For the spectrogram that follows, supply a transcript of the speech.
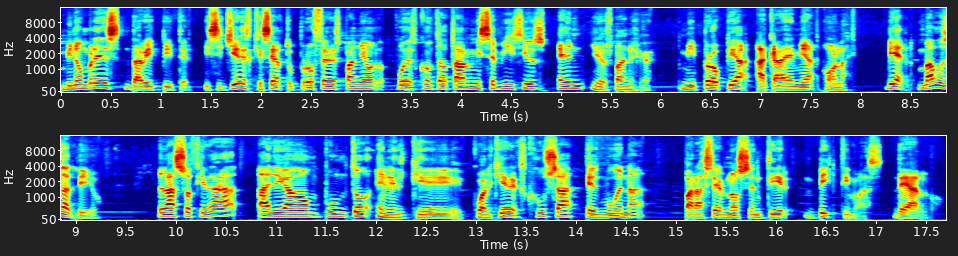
Mi nombre es David Peter y si quieres que sea tu profe de español, puedes contratar mis servicios en Your Spanish Guide, mi propia academia online. Bien, vamos al lío. La sociedad ha llegado a un punto en el que cualquier excusa es buena para hacernos sentir víctimas de algo.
